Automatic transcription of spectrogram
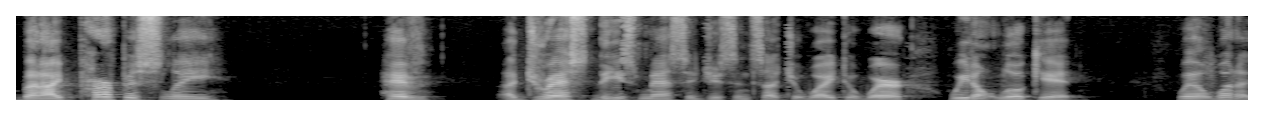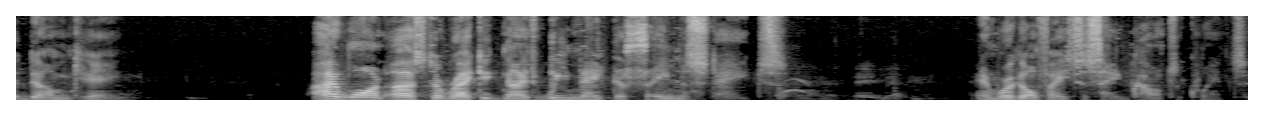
But I purposely have address these messages in such a way to where we don't look at, well, what a dumb king. I want us to recognize we make the same mistakes. And we're going to face the same consequences.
